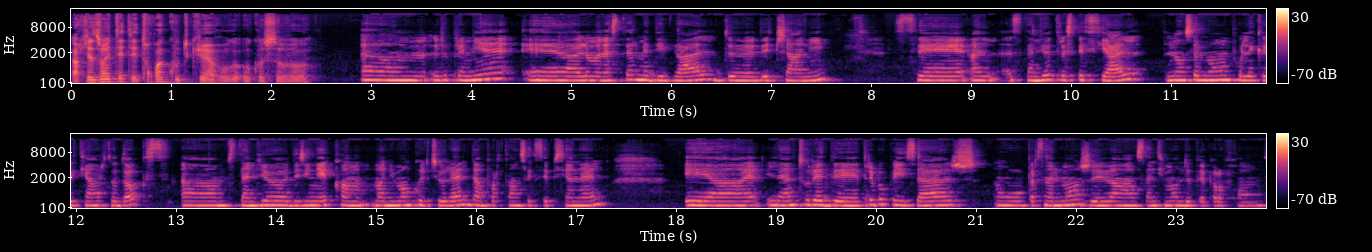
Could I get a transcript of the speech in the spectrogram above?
Alors quels ont été tes trois coups de cœur au, Kosovo? Le premier est le monastère médiéval de, de Chani. C'est un, lieu très spécial, non seulement pour les chrétiens orthodoxes, c'est un lieu désigné comme monument culturel d'importance exceptionnelle. Et il est entouré de très beaux paysages où personnellement j'ai eu un sentiment de paix profonde.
